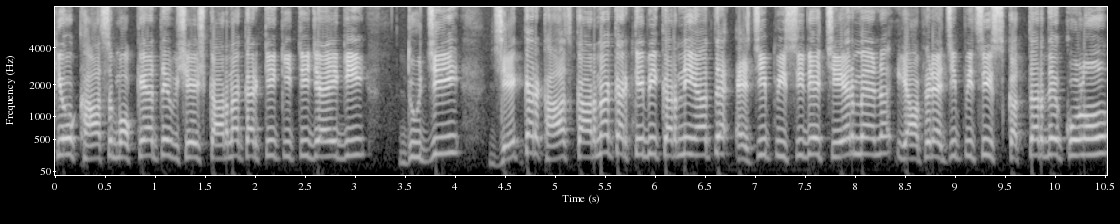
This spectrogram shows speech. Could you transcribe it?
ਕਿ ਉਹ ਖਾਸ ਮੌਕਿਆਂ ਤੇ ਵਿਸ਼ੇਸ਼ ਕਾਰਨਾਂ ਕਰਕੇ ਕੀਤੀ ਜਾਏਗੀ। ਦੂਜੀ, ਜੇਕਰ ਖਾਸ ਕਾਰਨਾਂ ਕਰਕੇ ਵੀ ਕਰਨੀ ਆ, ਤਾਂ ਐਸਜੀਪੀਸੀ ਦੇ ਚੇਅਰਮੈਨ ਜਾਂ ਫਿਰ ਐਸਜੀਪੀਸੀ ਸਕੱਤਰ ਦੇ ਕੋਲੋਂ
